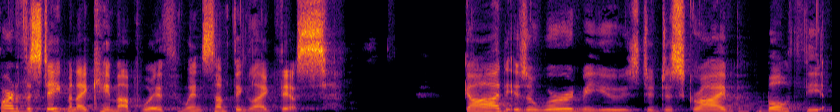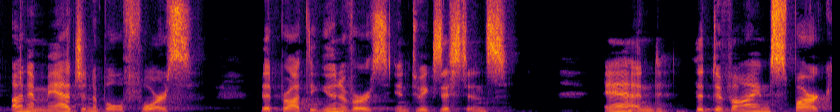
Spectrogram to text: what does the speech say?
Part of the statement I came up with went something like this God is a word we use to describe both the unimaginable force that brought the universe into existence and the divine spark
